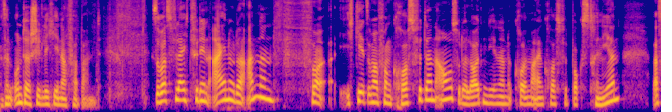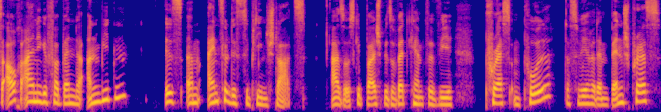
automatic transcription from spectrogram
sind unterschiedlich je nach Verband. Sowas vielleicht für den einen oder anderen. Ich gehe jetzt immer von Crossfittern aus oder Leuten, die in einer normalen Crossfit-Box trainieren. Was auch einige Verbände anbieten, ist ähm, Einzeldisziplinstarts. Also es gibt beispielsweise so Wettkämpfe wie Press und Pull, das wäre dann Bench Press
